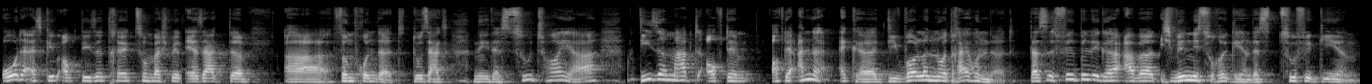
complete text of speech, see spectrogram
Oder es gibt auch diese Trick, zum Beispiel, er sagte, äh, 500. Du sagst, nee, das ist zu teuer. Dieser Markt auf dem, auf der anderen Ecke, die wollen nur 300. Das ist viel billiger, aber ich will nicht zurückgehen, das ist zu viel gehen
